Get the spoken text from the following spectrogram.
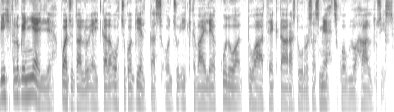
Vihtaluken jälje puolsutallu eikkada ohtsuko kieltas odju vaille kudua tuhat hektaaras tursas miehtsukoulu haltusis.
